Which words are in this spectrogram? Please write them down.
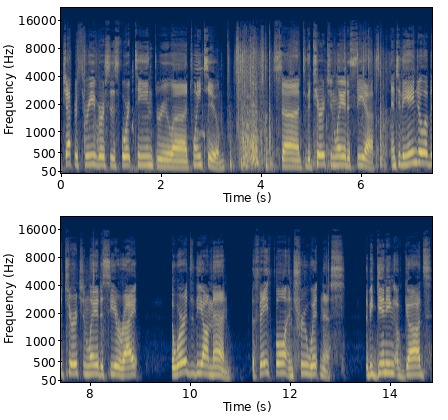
chapter 3, verses 14 through uh, 22. It's uh, to the church in Laodicea. And to the angel of the church in Laodicea, write the words of the Amen, the faithful and true witness, the beginning of God's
